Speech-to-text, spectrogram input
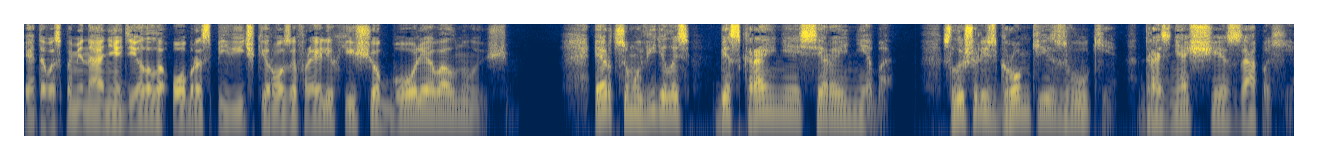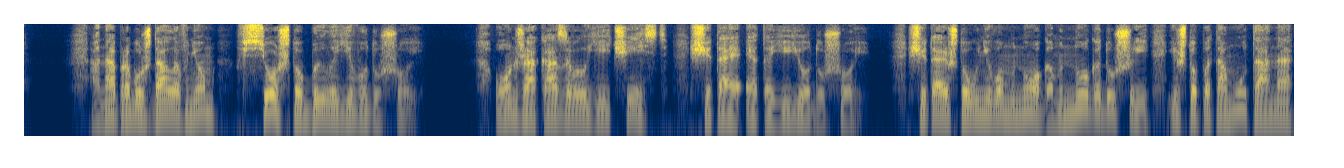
Это воспоминание делало образ певички Розы Фрейлих еще более волнующим. Эрцуму виделось бескрайнее серое небо. Слышались громкие звуки, дразнящие запахи. Она пробуждала в нем все, что было его душой. Он же оказывал ей честь, считая это ее душой, считая, что у него много-много души, и что потому-то она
